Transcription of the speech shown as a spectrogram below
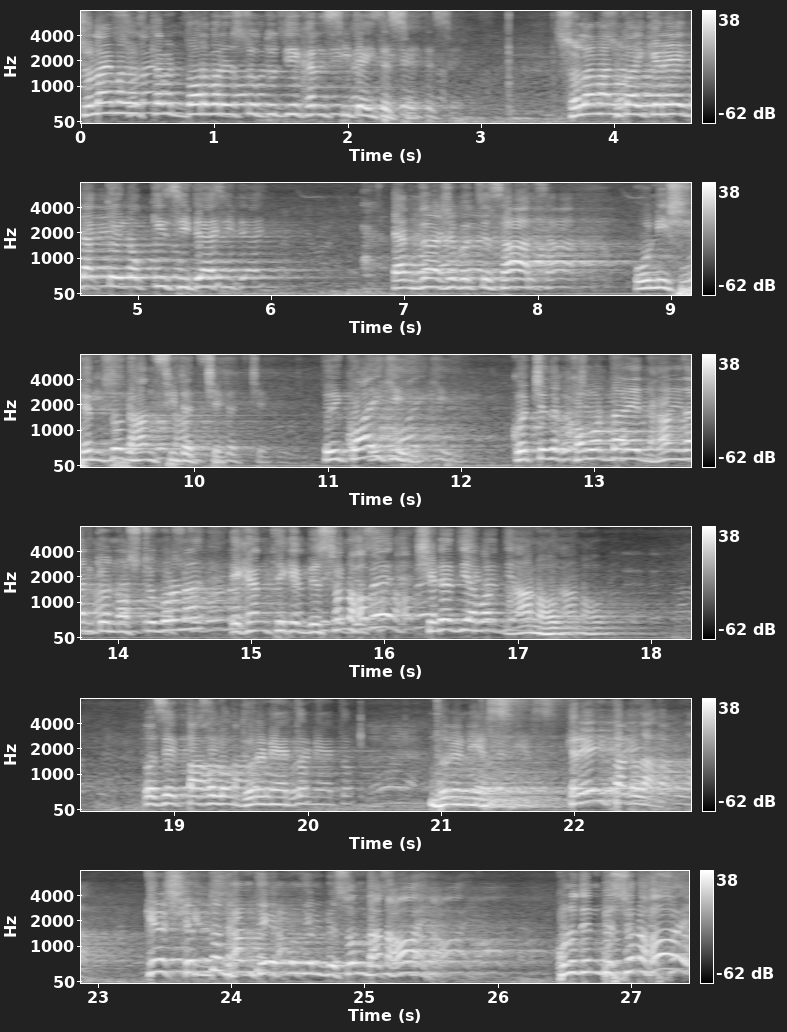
সুলাইমান ইসলামের দরবারের চতুর্দিকে খালি ছিটাইতেছে। সোলামান কয় কেরে দেখ তো লোক কি ছিটায়? একজন এসে বলছে, স্যার, উনি সেদ্ধ ধান ছিটাচ্ছে। তুই কয় কি? করছে যে, খবরদার, এই ধান ধান কেউ নষ্ট করো না, এখান থেকে বেসন হবে, সেটা দিয়ে আবার ধান হবে। তো সে পাগলক ধরে নিয়ে তো, ধরে নিয়ে আসছে এই পাগলা? কেরে সেদ্ধ ধান থেকে কোনোদিন বেসন ধান হয়? কোনোদিন বেসন হয়?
